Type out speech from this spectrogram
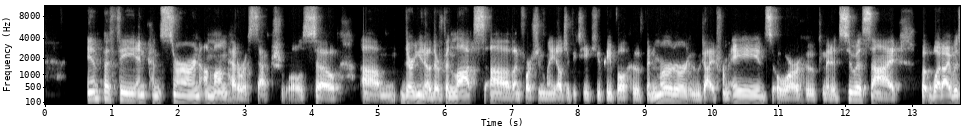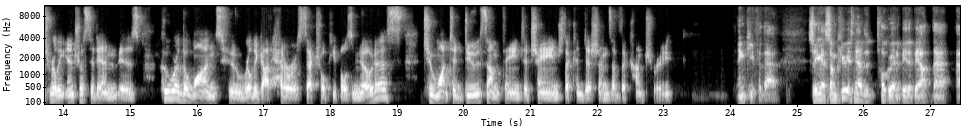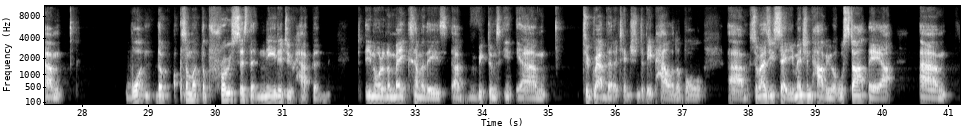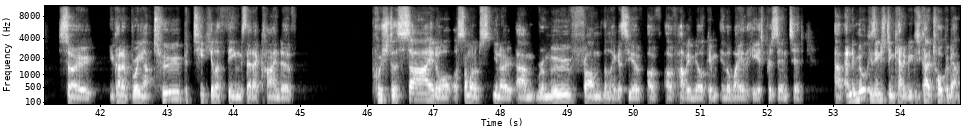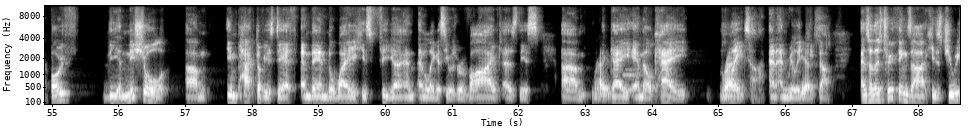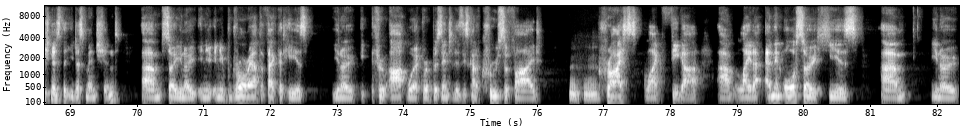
empathy and concern among heterosexuals. So um, there, you know, there have been lots of unfortunately LGBTQ people who've been murdered, who died from AIDS, or who committed suicide. But what I was really interested in is who were the ones who really got heterosexual people's notice to want to do something to change the conditions of the country. Thank you for that. So yeah, so I'm curious now to talk about a bit about that. Um, what the somewhat the process that needed to happen in order to make some of these uh, victims um, to grab that attention to be palatable. Um, so as you said, you mentioned Harvey Milk. We'll start there. Um, so you kind of bring up two particular things that are kind of pushed to the side or, or somewhat, you know, um, removed from the legacy of, of, of Harvey Milk in, in, the way that he is presented. Uh, and the Milk is an interesting category because you kind of talk about both the initial um, impact of his death and then the way his figure and, and legacy was revived as this um, right. gay MLK right. later and, and really yes. picked up. And so those two things are his Jewishness that you just mentioned. Um, so, you know, and you, and you draw out the fact that he is, you know, through artwork represented as this kind of crucified mm-hmm. Christ like figure um, later. And then also his, um, you know,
